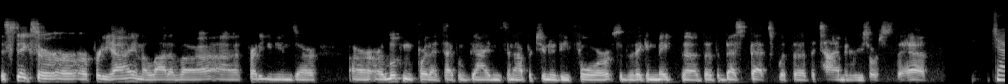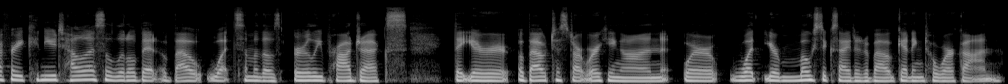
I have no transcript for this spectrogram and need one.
the stakes are, are, are pretty high, and a lot of our uh, credit unions are are, are, looking for that type of guidance and opportunity for so that they can make the, the, the best bets with the, the time and resources they have. Jeffrey, can you tell us a little bit about what some of those early projects that you're about to start working on or what you're most excited about getting to work on?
